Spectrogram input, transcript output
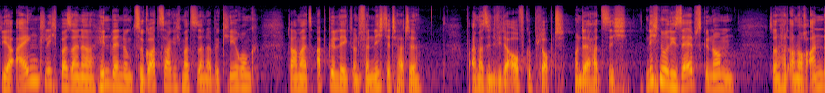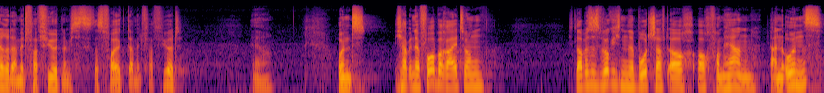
die er eigentlich bei seiner Hinwendung zu Gott, sage ich mal, zu seiner Bekehrung damals abgelegt und vernichtet hatte. Auf einmal sind die wieder aufgeploppt und er hat sich nicht nur die selbst genommen, sondern hat auch noch andere damit verführt, nämlich das Volk damit verführt. Ja. Und ich habe in der Vorbereitung ich glaube, es ist wirklich eine Botschaft auch, auch vom Herrn an uns.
